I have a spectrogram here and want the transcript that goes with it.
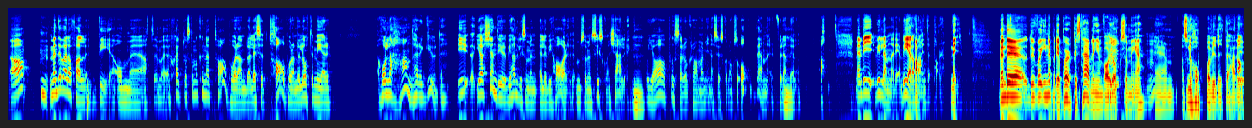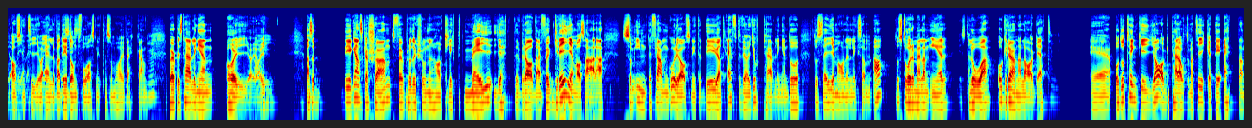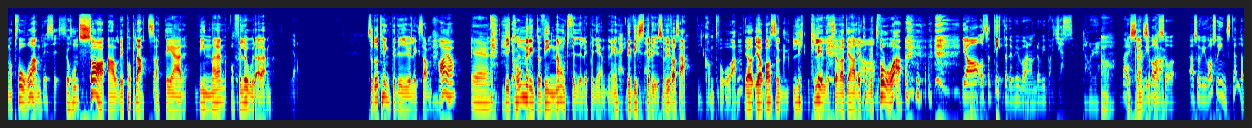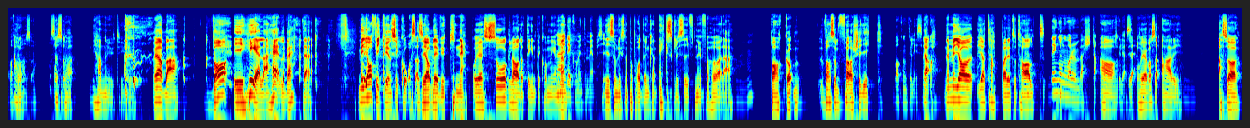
Ja, men det var i alla fall det om eh, att eh, självklart ska man kunna ta på varandra, eller ta på varandra, det låter mer hålla hand, herregud. Vi, jag kände ju, vi hade liksom en, eller vi har som en syskonkärlek. Mm. Och jag pussar och kramar mina syskon också, och vänner för den delen. Ja. Men vi, vi lämnar det, vi är i alla fall Ja. inte ett par. Nej. Men det, du var inne på det, burpees-tävlingen var ju Mm. också med. Ehm, alltså nu hoppar vi lite här Ja, i avsnitt vi. 10 och Nej, 11. Det är de två avsnitten som var i veckan. Mm. Burpees-tävlingen, oj oj oj. Oj. Alltså det är ganska skönt för produktionen har klippt mig jättebra där. För grejen var så här, som inte framgår i avsnittet, det är ju att efter vi har gjort tävlingen, då, då säger Malin liksom, ja, då står det mellan er, blåa och gröna laget. Eh, och då tänker jag per automatik att det är ettan och tvåan. Precis. För hon sa aldrig på plats att det är vinnaren och förloraren. Ja. Så då tänkte vi ju liksom, ja ja, eh, vi kommer inte att vinna mot Filip och Jenny. Nej, det visste nej. vi ju, så vi var så här, vi kom tvåa. Jag, jag var så lycklig liksom att jag hade Ja. kommit tvåa. ja, och så tittade vi på varandra och vi bara yes, vi klarar det. Ja, Verkligen, vi, var bara, så, alltså, vi var så inställda på att det var så. Och sen och så, så bara, ni hamnar ju ute i gymmet. Och jag bara, vad i hela helvetet? Men jag fick ju en psykos, alltså jag blev ju knäpp och jag är så glad att det inte kom med. nej men det kom inte med precis. ni som lyssnar på podden kan exklusivt nu få höra bakom vad som för sig gick. Bakom kulisserna. Ja, nej men jag, jag tappade totalt. Den gången var det den värsta, Ja, skulle jag säga. och jag var så arg. Mm. Alltså,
